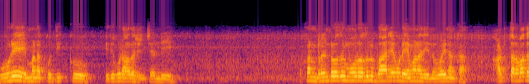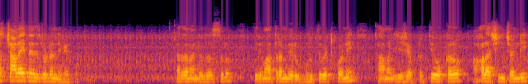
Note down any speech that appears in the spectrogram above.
ఊరే మనకు దిక్కు. ఇది కూడా ఆలోచించండి. ఒక రెండు రోజులు మూడు రోజులు భార్య కూడా ఏమన్నది? నువ్వు పోయినాక. అటు తర్వాత చాలా అవుతుంది చూడండి మీకు. అర్థమైంది దోస్తులు? ఇది మాత్రం మీరు గుర్తుపెట్టుకొని కామెంట్ చేసే ప్రతి ఒక్కరూ ఆలోచించండి.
